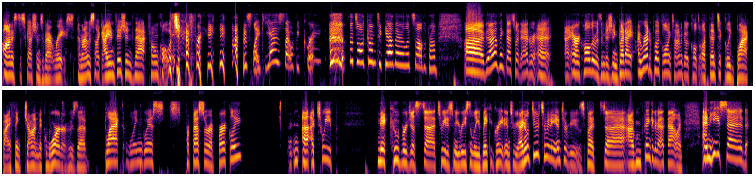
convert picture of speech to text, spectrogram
honest discussions about race. And I was like, I envisioned that phone call with Jeffrey. I was like, yes, that would be great. Let's all come together. Let's solve the problem. Uh, but I don't think that's what Edward, uh, uh, Eric Holder was envisioning. But I, I read a book a long time ago called Authentically Black by, I think, John McWhorter, who's a black linguist professor at Berkeley. Uh, a tweet Nick Cooper just uh, tweeted to me recently, you'd make a great interview. I don't do too many interviews, but uh, I'm thinking about that one. And he said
